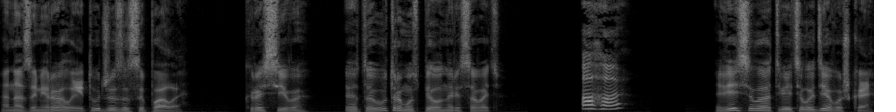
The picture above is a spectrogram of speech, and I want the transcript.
она замирала и тут же засыпала. Красиво. Это утром успела нарисовать? Ага. Весело ответила девушка,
